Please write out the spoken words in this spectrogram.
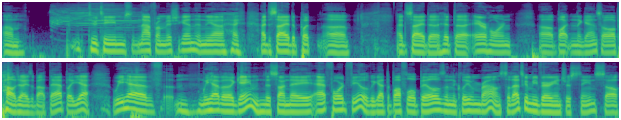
um, two teams not from Michigan, and yeah, I, I decided to put uh, I decided to hit the air horn uh, button again, so I apologize about that. But yeah, we have um, we have a game this Sunday at Ford Field. We got the Buffalo Bills and the Cleveland Browns, so that's gonna be very interesting. So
